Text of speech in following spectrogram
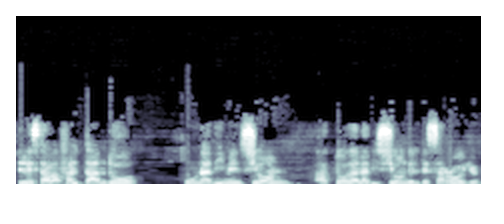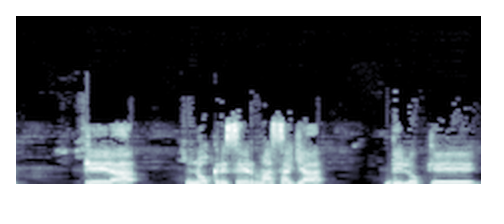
le estaba faltando una dimensión a toda la visión del desarrollo, que era no crecer más allá de lo que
